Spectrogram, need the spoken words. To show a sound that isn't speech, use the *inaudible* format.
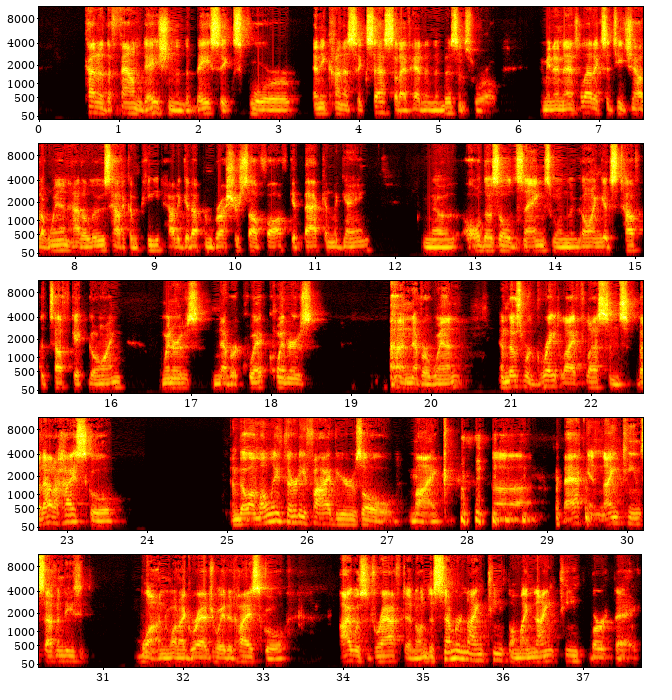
kind of the foundation and the basics for any kind of success that I've had in the business world. I mean, in athletics, it teaches you how to win, how to lose, how to compete, how to get up and brush yourself off, get back in the game. You know, all those old sayings when the going gets tough, the tough get going. Winners never quit, quitters *clears throat* never win. And those were great life lessons. But out of high school, and though I'm only 35 years old, Mike, *laughs* uh, back in 1971 when I graduated high school, I was drafted on December 19th on my 19th birthday.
